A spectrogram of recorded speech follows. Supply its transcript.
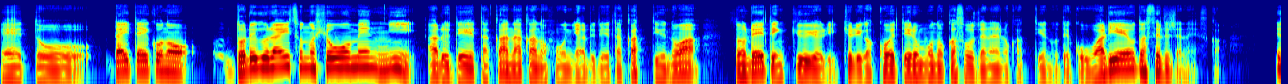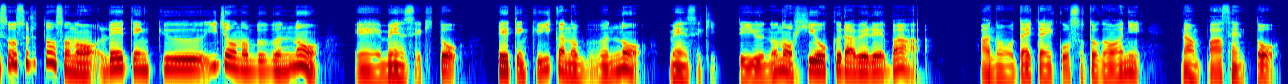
えっ、ー、と、大体このどれぐらいその表面にあるデータか中の方にあるデータかっていうのはその0.9より距離が超えているものかそうじゃないのかっていうのでこう割合を出せるじゃないですか。でそうするとその0.9以上の部分の、えー、面積と0.9以下の部分の面積っていうのの比を比べればあの大体こう外側に何パーセント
